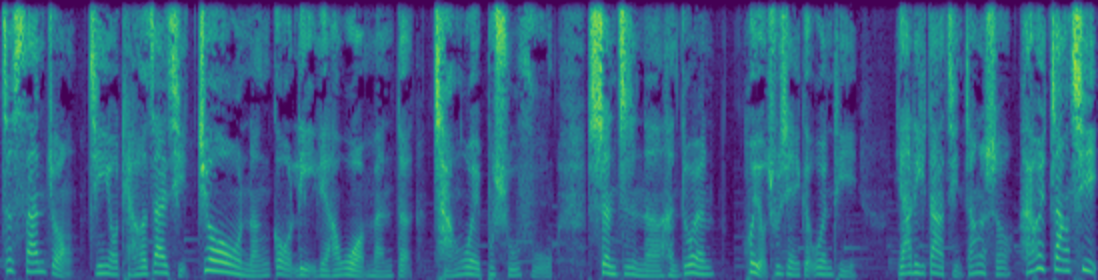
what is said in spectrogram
这三种精油调和在一起，就能够理疗我们的肠胃不舒服，甚至呢，很多人会有出现一个问题。压力大、紧张的时候还会胀气，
